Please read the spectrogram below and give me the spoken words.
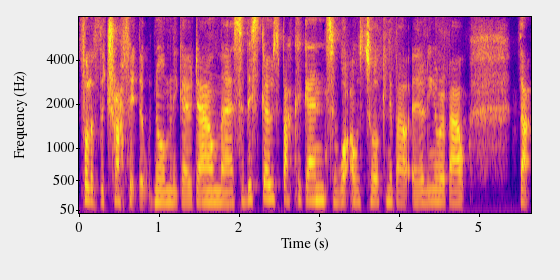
full of the traffic that would normally go down there. So this goes back again to what I was talking about earlier about that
